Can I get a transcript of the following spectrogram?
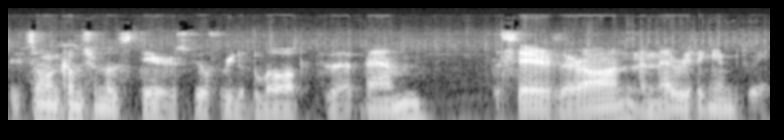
if someone comes from those stairs, feel free to blow up the, them, the stairs they're on, and everything in between.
